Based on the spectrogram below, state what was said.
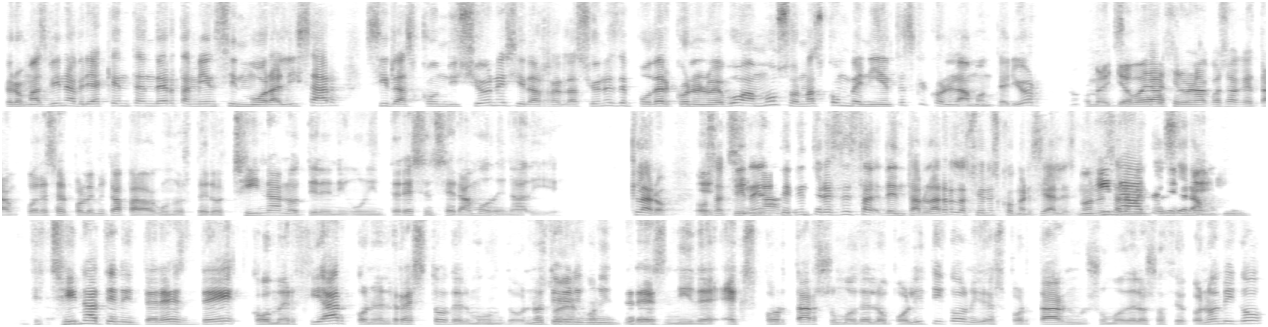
pero más bien habría que entender también sin moralizar si las condiciones y las relaciones de poder con el nuevo amo son más convenientes que con el amo anterior. Hombre, yo voy a decir una cosa que puede ser polémica para algunos, pero China no tiene ningún interés en ser amo de nadie. Claro, o Eh, sea, tiene, China- tiene interés de, entablar relaciones comerciales, no China necesariamente tiene. China tiene interés de comerciar con el resto del mundo. No Estoy tiene ningún interés ni de exportar su modelo político ni de exportar su modelo socioeconómico.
